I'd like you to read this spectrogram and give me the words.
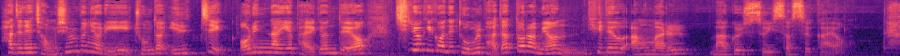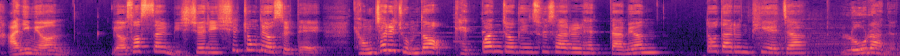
하든의 정신분열이 좀 더 일찍 어린 나이에 발견되어 치료기관의 도움을 받았더라면 히데우 악마를 막을 수 있었을까요? 아니면 6살 미셸이 실종되었을 때 경찰이 좀 더 객관적인 수사를 했다면 또 다른 피해자 로라는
